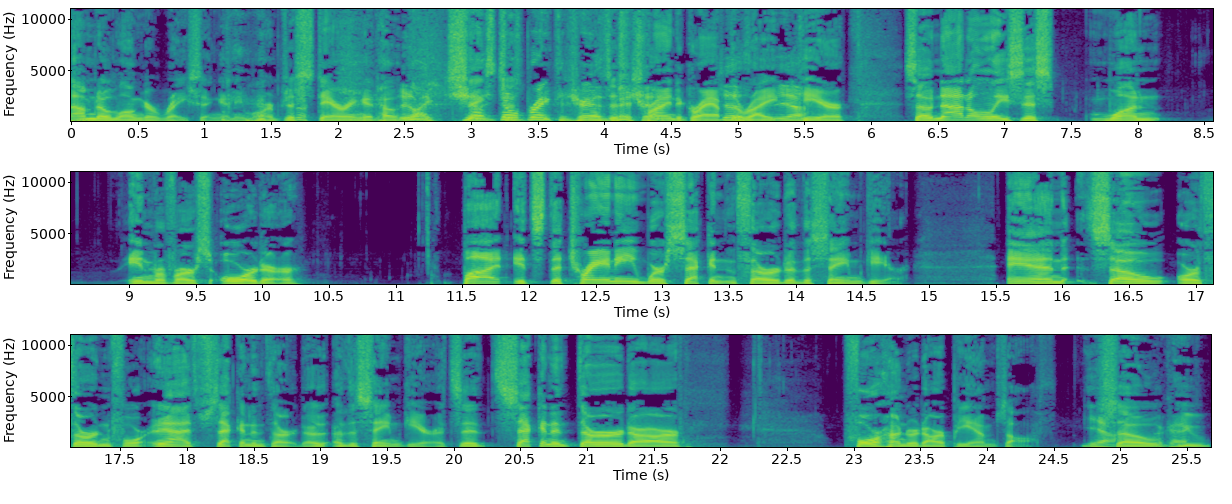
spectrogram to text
I'm no longer racing anymore. I'm just staring at Mm-hmm. You're like, just thing, don't break the transmission. Just trying to grab the right yeah. gear. So not only is this one in reverse order, but it's the tranny where second and third are the same gear. And so, or third and fourth, yeah, it's second and third are, are the same gear. It's a second and third are 400 RPMs off. Yeah, So okay. you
